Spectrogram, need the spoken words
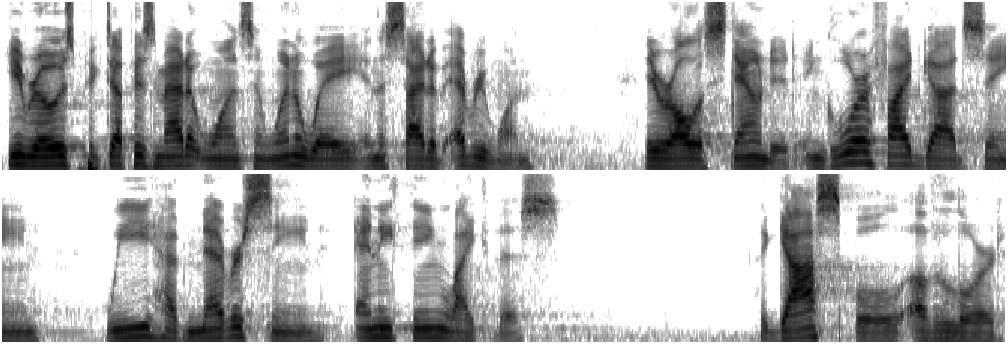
He rose, picked up his mat at once, and went away in the sight of everyone. They were all astounded and glorified God, saying, We have never seen anything like this. The Gospel of the Lord.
